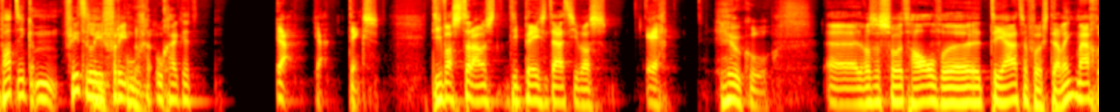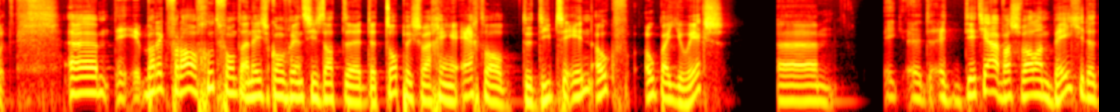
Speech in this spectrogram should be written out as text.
wat ik... hem- Vitaly Friedman. ga- hoe ga ik dit... Ja, ja, thanks. Die was trouwens... Die presentatie was echt heel cool. Eh het was een soort halve theatervoorstelling, maar goed. Ehm, wat ik vooral goed vond aan deze conferentie is dat de, de topics, waar gingen echt wel de diepte in, ook, ook bij UX. Ehm, ik, het- het- dit jaar was wel een beetje de,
